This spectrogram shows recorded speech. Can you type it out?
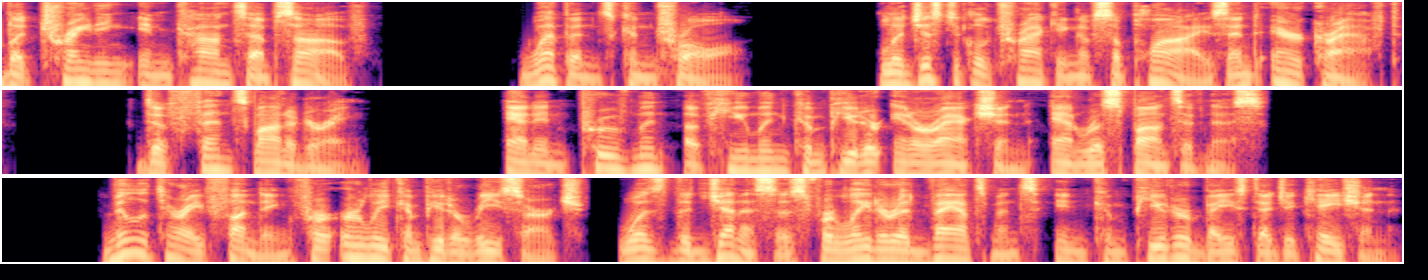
but training in concepts of weapons control, logistical tracking of supplies and aircraft, defense monitoring, and improvement of human-computer interaction and responsiveness. Military funding for early computer research was the genesis for later advancements in computer-based education,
